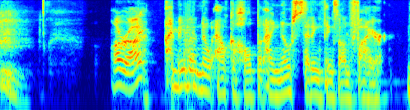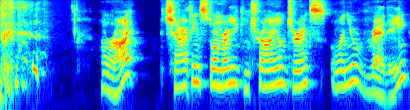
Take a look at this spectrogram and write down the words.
All right. I may not know alcohol, but I know setting things on fire. All right. Charity and you can try your drinks when you're ready.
